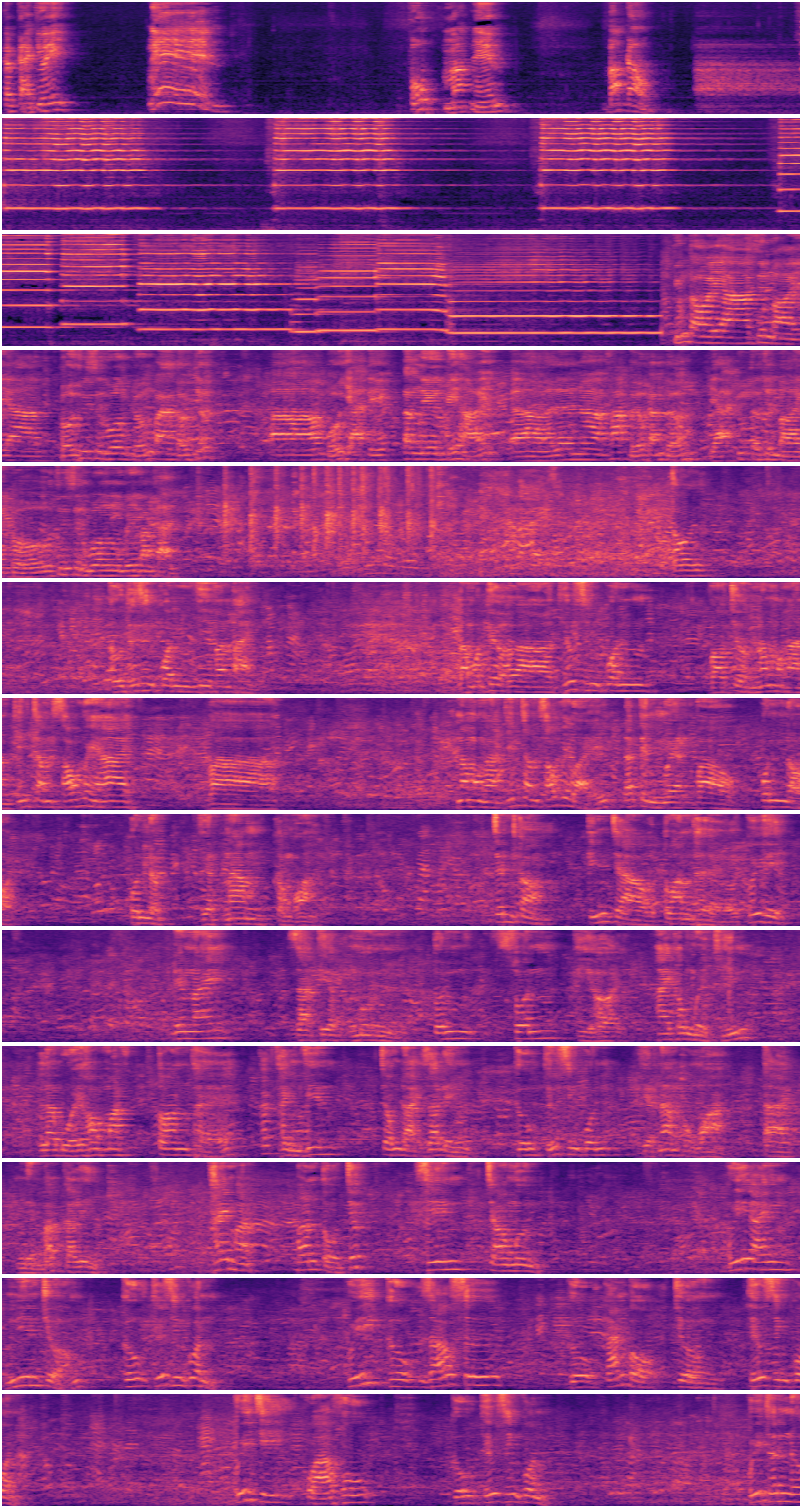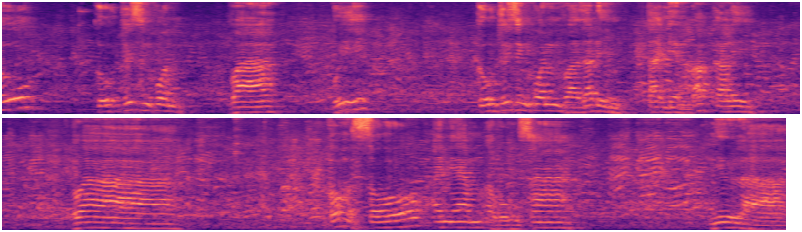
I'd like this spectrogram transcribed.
Tất cả chú ý. Nghiêm! Phút mặc niệm Bắt đầu Chúng tôi à, xin mời à, cựu thứ sinh quân trưởng ban tổ chức à, buổi dạ tiệc tân niên kỷ hợi à, lên à, phát biểu cảm tưởng. Dạ, chúng tôi xin mời cựu thứ sinh quân Vi Văn Thành. Tôi cựu thiếu sinh quân Vi Văn Thành là một thiệu, uh, à, thiếu sinh quân vào trường năm 1962 và năm 1967 đã tình nguyện vào quân đội quân lực Việt Nam Cộng Hòa. Trân trọng kính chào toàn thể quý vị. Đêm nay dạ tiệc mừng Tuần Xuân Kỷ Hợi 2019 là buổi họp mặt toàn thể các thành viên trong đại gia đình cựu thiếu sinh quân Việt Nam Cộng Hòa tại miền Bắc Cali. Thay mặt ban tổ chức xin chào mừng quý anh niên trưởng cựu thiếu sinh quân, quý cựu giáo sư, cựu cán bộ trường thiếu sinh quân, quý chị quả phụ cựu thiếu sinh quân, quý thân hữu cựu thiếu sinh quân và quý cựu thiếu sinh quân và gia đình tại miền Bắc Cali. Và có một số anh em ở vùng xa như là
